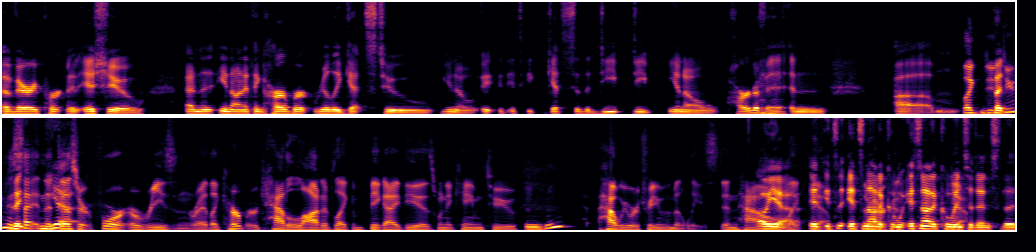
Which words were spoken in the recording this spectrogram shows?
a very pertinent issue and uh, you know and i think herbert really gets to you know it, it, it gets to the deep deep you know heart of mm-hmm. it and um like but, dune is but, set in the yeah. desert for a reason right like herbert had a lot of like big ideas when it came to mm-hmm. how we were treating the middle east and how oh yeah, like, it, yeah it's it's America, not a co- it's not a coincidence yeah.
